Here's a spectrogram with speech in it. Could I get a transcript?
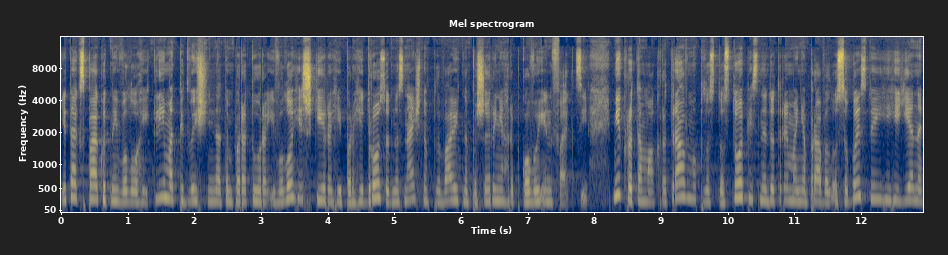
І так, спекотний вологий клімат, підвищена температура і вологість шкіри, гіпергідроз однозначно впливають на поширення грибкової інфекції. Мікро та макротравми, пластостопість, недотримання правил особистої гігієни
